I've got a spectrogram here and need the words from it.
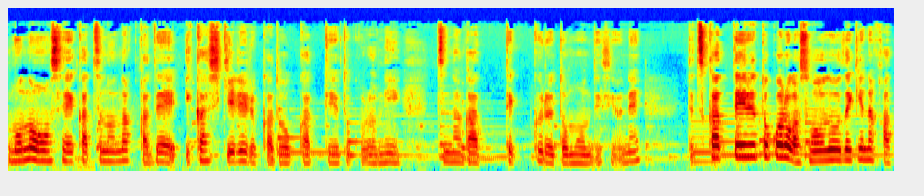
ものを生活の中で生かしきれるかどうかっていうところにつながってくると思うんですよね。で使っているところが想像できなかっ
